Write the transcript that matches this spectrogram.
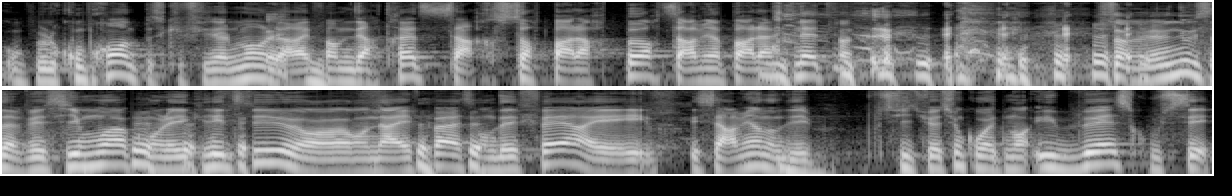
on peut le comprendre, parce que finalement, la réforme des retraites, ça ressort par la porte, ça revient par la fenêtre. même nous, ça fait six mois qu'on l'a écrit dessus, on n'arrive pas à s'en défaire, et, ça revient dans des situations complètement ubuesques, où c'est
